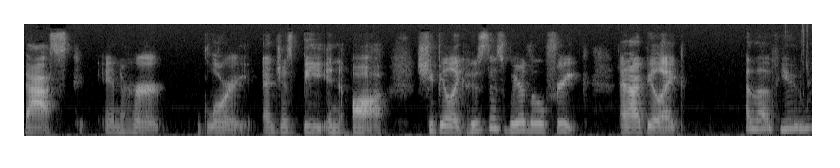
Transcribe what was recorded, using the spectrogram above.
bask in her glory and just be in awe. She'd be like, Who's this weird little freak? And I'd be like, I love you.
